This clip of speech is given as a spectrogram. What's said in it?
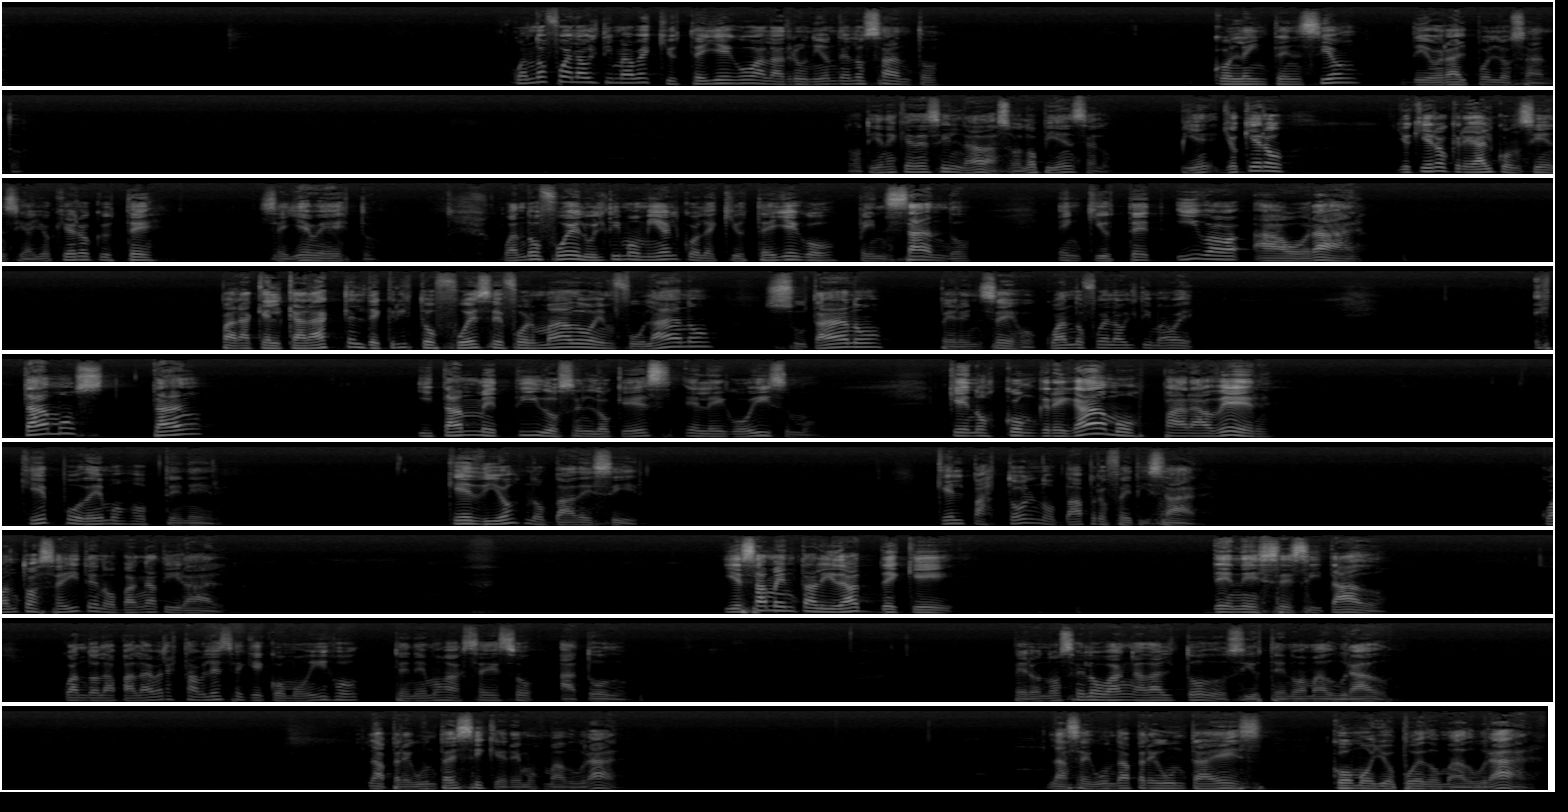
¿Cuándo fue la última vez que usted llegó a la reunión de los santos con la intención de orar por los santos? No tiene que decir nada, solo piénselo. Yo quiero, yo quiero crear conciencia, yo quiero que usted se lleve esto. ¿Cuándo fue el último miércoles que usted llegó pensando en que usted iba a orar para que el carácter de Cristo fuese formado en fulano, sutano, perencejo. ¿Cuándo fue la última vez? Estamos tan y tan metidos en lo que es el egoísmo que nos congregamos para ver qué podemos obtener, qué Dios nos va a decir que el pastor nos va a profetizar. ¿Cuánto aceite nos van a tirar? Y esa mentalidad de que, de necesitado, cuando la palabra establece que como hijos tenemos acceso a todo. Pero no se lo van a dar todo si usted no ha madurado. La pregunta es si queremos madurar. La segunda pregunta es, ¿cómo yo puedo madurar?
